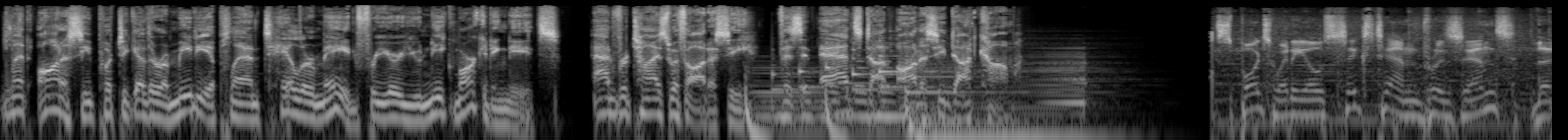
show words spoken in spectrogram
Let Audacy put together a media plan tailor made for your unique marketing needs. Advertise with Audacy. Visit ads.audacy.com. Sports Radio 610 presents The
